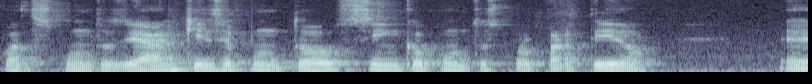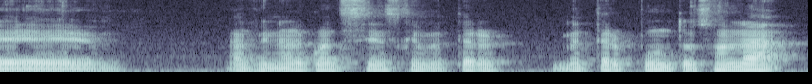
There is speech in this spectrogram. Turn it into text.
¿cuántos puntos? Llevan 15.5 puntos por partido. Eh, al final, ¿cuántos tienes que meter, meter puntos? Son la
